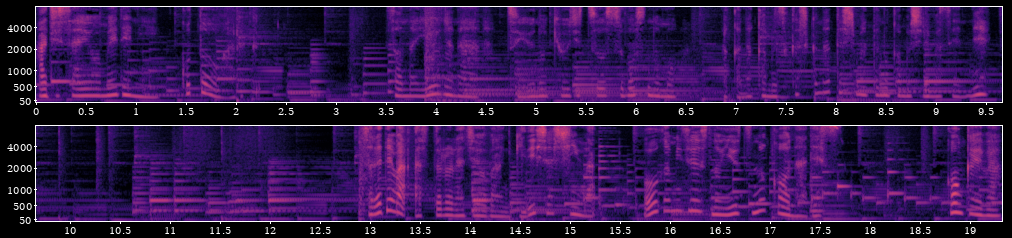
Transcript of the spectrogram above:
紫陽花をめでに琴を歩く。そんな優雅な梅雨の休日を過ごすのもなかなか難しくなってしまったのかもしれませんね。それではアストロラジオ版ギリシャ神話大神ゼウスの憂鬱のコーナーです。今回は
